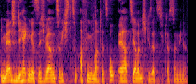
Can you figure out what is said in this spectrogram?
Imagine, die hacken jetzt nicht. Wir haben uns richtig zum Affen gemacht jetzt. Oh, er hat sie aber nicht gesetzt, die Clustermine.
